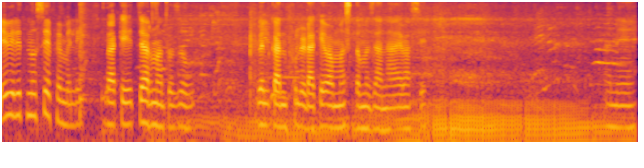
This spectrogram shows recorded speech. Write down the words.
એવી રીતનું છે ફેમિલી બાકી ચારમાં તો જો ગલકાન ફૂલડા કેવા મસ્ત મજાના આવ્યા છે. અને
